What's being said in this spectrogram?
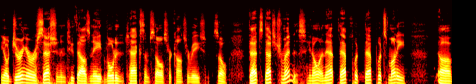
you know during a recession in 2008 voted to tax themselves for conservation so that's that's tremendous you know and that that put that puts money uh,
